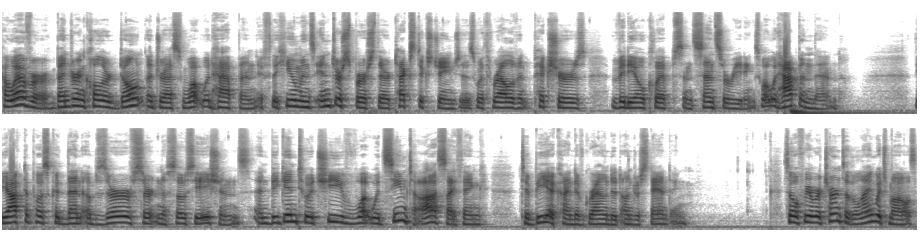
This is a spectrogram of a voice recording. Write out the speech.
However, Bender and Koller don't address what would happen if the humans intersperse their text exchanges with relevant pictures, video clips, and sensor readings. What would happen then? The octopus could then observe certain associations and begin to achieve what would seem to us, I think, to be a kind of grounded understanding. So if we return to the language models,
